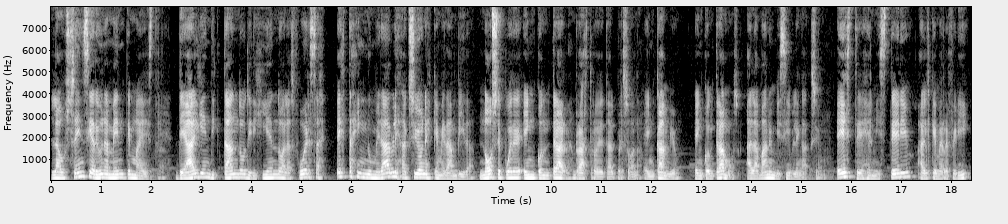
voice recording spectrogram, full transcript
la ausencia de una mente maestra, de alguien dictando, dirigiendo a las fuerzas estas innumerables acciones que me dan vida. No se puede encontrar rastro de tal persona. En cambio, encontramos a la mano invisible en acción. Este es el misterio al que me referí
